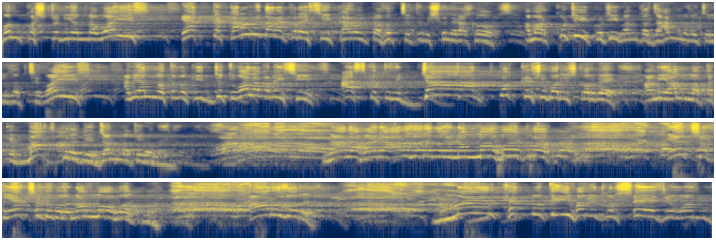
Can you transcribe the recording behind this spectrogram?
মন কষ্ট নিয়ন না। ওয়াইস একটা কারণে দাঁড়া করাইছি, কারণটা হচ্ছে তুমি শুনে রাখো, আমার কোটি কোটি বান্দা জাহান নামে চলে যাচ্ছে। ওয়াইস আমি আল্লাহ তোমাকে ইজ্জতওয়ালা বানাইছি। আজকে তুমি যার পক্ষে সুপারিশ করবে আমি আল্লাহ তাকে মাফ করে দিয়ে জান্নাতি বানাই না না হয় না আরও জোরে বলেন আল্লাহ আকবার একসাথে একসাথে বলেন আল্লাহ আকবার আরও জোরে। মায়ের খেদমত এইভাবে করছে যে অন্ধ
